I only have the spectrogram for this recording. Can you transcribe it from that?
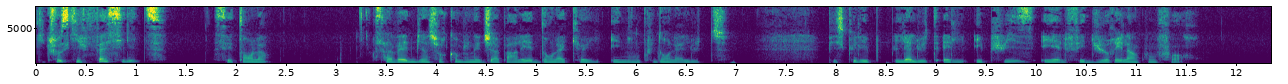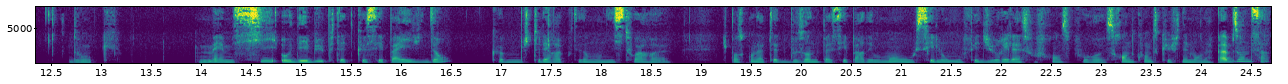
quelque chose qui facilite ces temps-là, ça va être bien sûr, comme j'en ai déjà parlé, être dans l'accueil et non plus dans la lutte. Puisque la lutte, elle épuise et elle fait durer l'inconfort. Donc, même si au début, peut-être que c'est pas évident, comme je te l'ai raconté dans mon histoire, euh, je pense qu'on a peut-être besoin de passer par des moments où c'est long, on fait durer la souffrance pour euh, se rendre compte que finalement on n'a pas besoin de ça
